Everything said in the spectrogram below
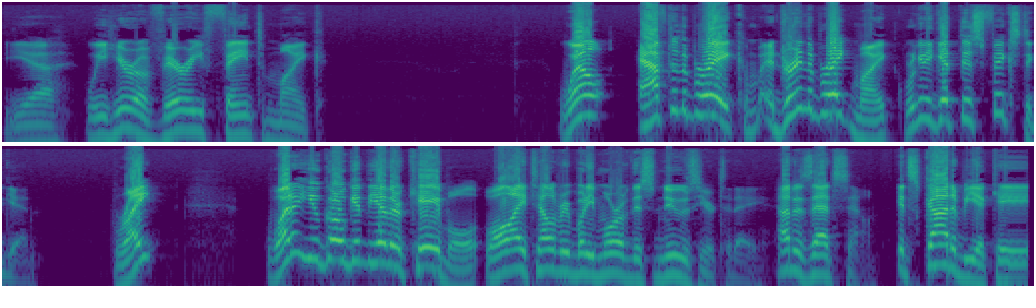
Yeah, we hear a very faint mic. Well, after the break, during the break, Mike, we're going to get this fixed again. Right? Why don't you go get the other cable while I tell everybody more of this news here today? How does that sound? It's got to be a cable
